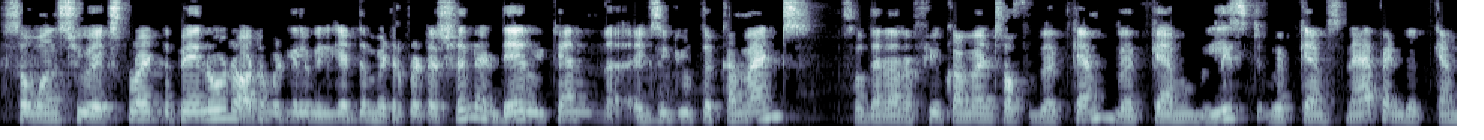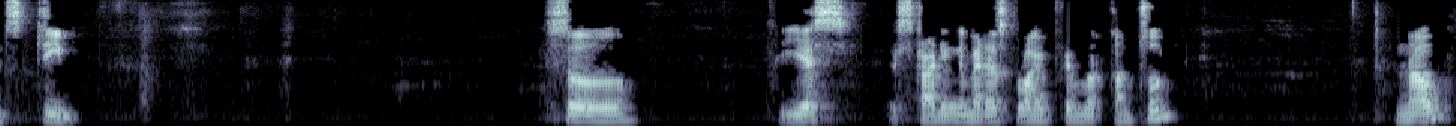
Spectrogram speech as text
so once you exploit the payload automatically we'll get the meterpreter shell and there we can execute the commands. So there are a few commands of webcam webcam list webcam snap and webcam stream so yes starting the metasploit framework console. Now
